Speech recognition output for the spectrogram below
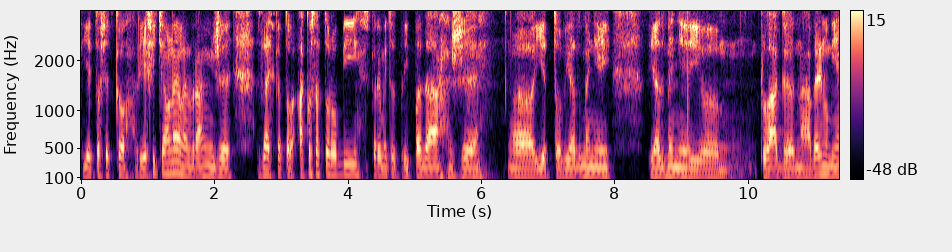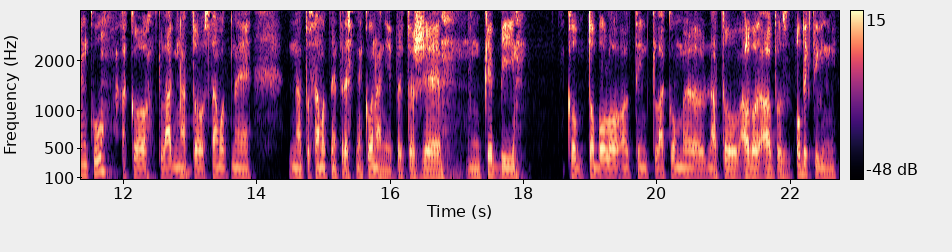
je to všetko riešiteľné, len vravím, že z hľadiska toho, ako sa to robí, skôr mi to prípada, že uh, je to viac menej viac menej um, tlak na verejnú mienku, ako tlak na to samotné na to samotné trestné konanie, pretože keby to bolo tým tlakom e, na to, alebo, alebo s objektívnym,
